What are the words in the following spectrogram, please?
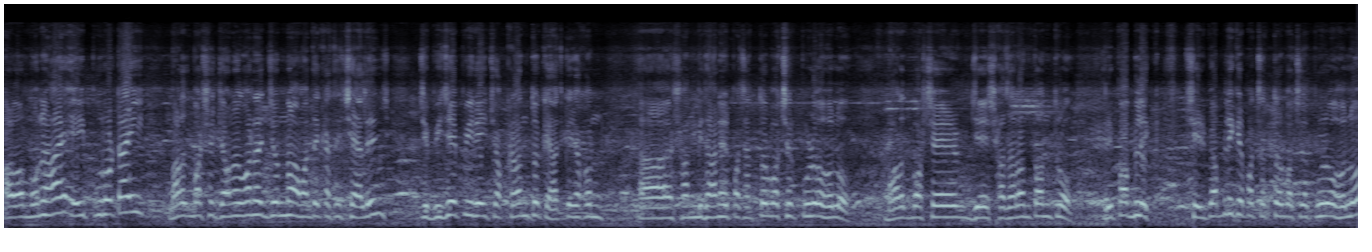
আর আমার মনে হয় এই পুরোটাই ভারতবর্ষের জনগণের জন্য আমাদের কাছে চ্যালেঞ্জ যে বিজেপির এই চক্রান্তকে আজকে যখন সংবিধানের পঁচাত্তর বছর পুরো হলো, ভারতবর্ষের যে সাধারণতন্ত্র রিপাবলিক সেই রিপাবলিকের পঁচাত্তর বছর পুরো হলো,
